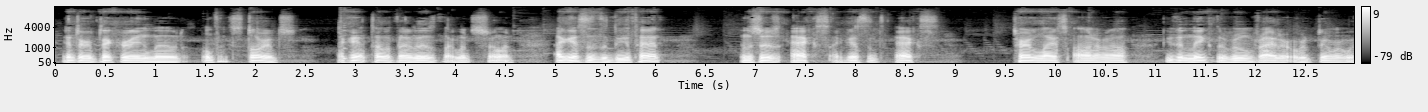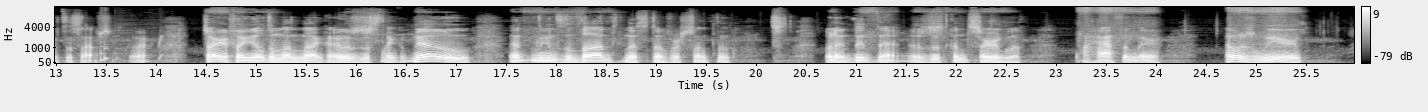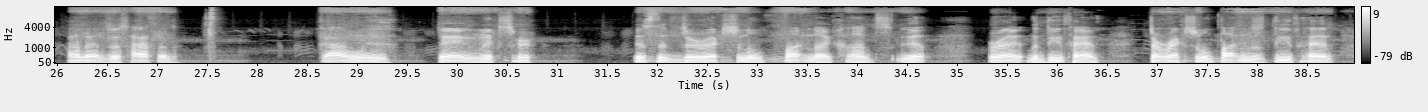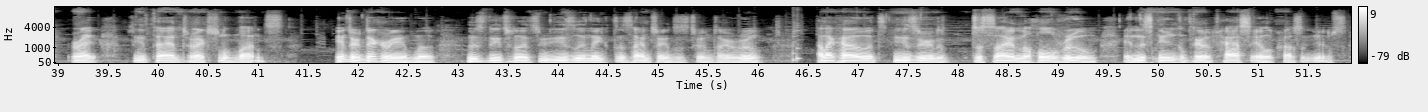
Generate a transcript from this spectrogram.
Enter decorating mode. Open storage. I can't tell what that is by what's showing. I guess it's the D-pad. And it says X. I guess it's X. Turn lights on or off. You can make the room brighter or dimmer with this option. Sorry if I yelled in the mic. I was just like, no, that means the VOD messed up or something. When I did that, I was just concerned with what happened there. That was weird how that just happened. Golly, dang, Mixer. It's the directional button icons. Yep. Right, the D-pad. Directional buttons, D-pad. Right, D-pad, directional buttons. Enter decorating mode. This feature lets you easily make design changes to an entire room. I like how it's easier to design the whole room in this game compared to past Animal Crossing games.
